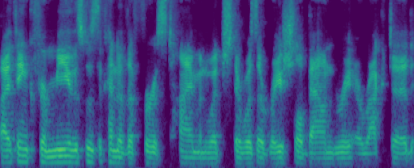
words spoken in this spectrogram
But I think for me, this was the kind of the first time in which there was a racial boundary erected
